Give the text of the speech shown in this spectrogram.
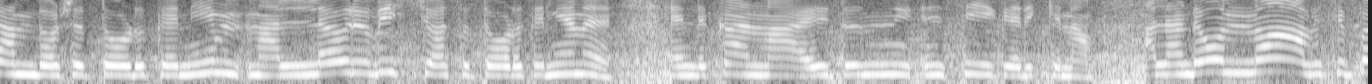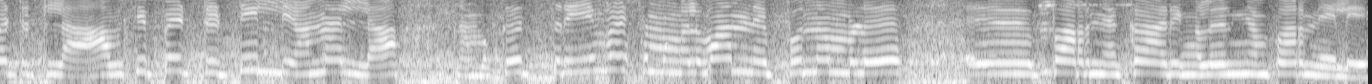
സന്തോഷത്തോടുക്കനെയും നല്ല ഒരു വിശ്വാസത്തോടു എന്റെ കണ്ണ സ്വീകരിക്കണം. അല്ലാണ്ട് ഒന്നും ആവശ്യപ്പെട്ടിട്ടില്ല. ആവശ്യപ്പെട്ടിട്ടില്ല എന്നല്ല. നമുക്ക് ഇത്രയും വിഷമങ്ങൾ വന്നപ്പോൾ നമ്മൾ പറഞ്ഞ കാര്യങ്ങൾ ഞാൻ പറഞ്ഞില്ലേ?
